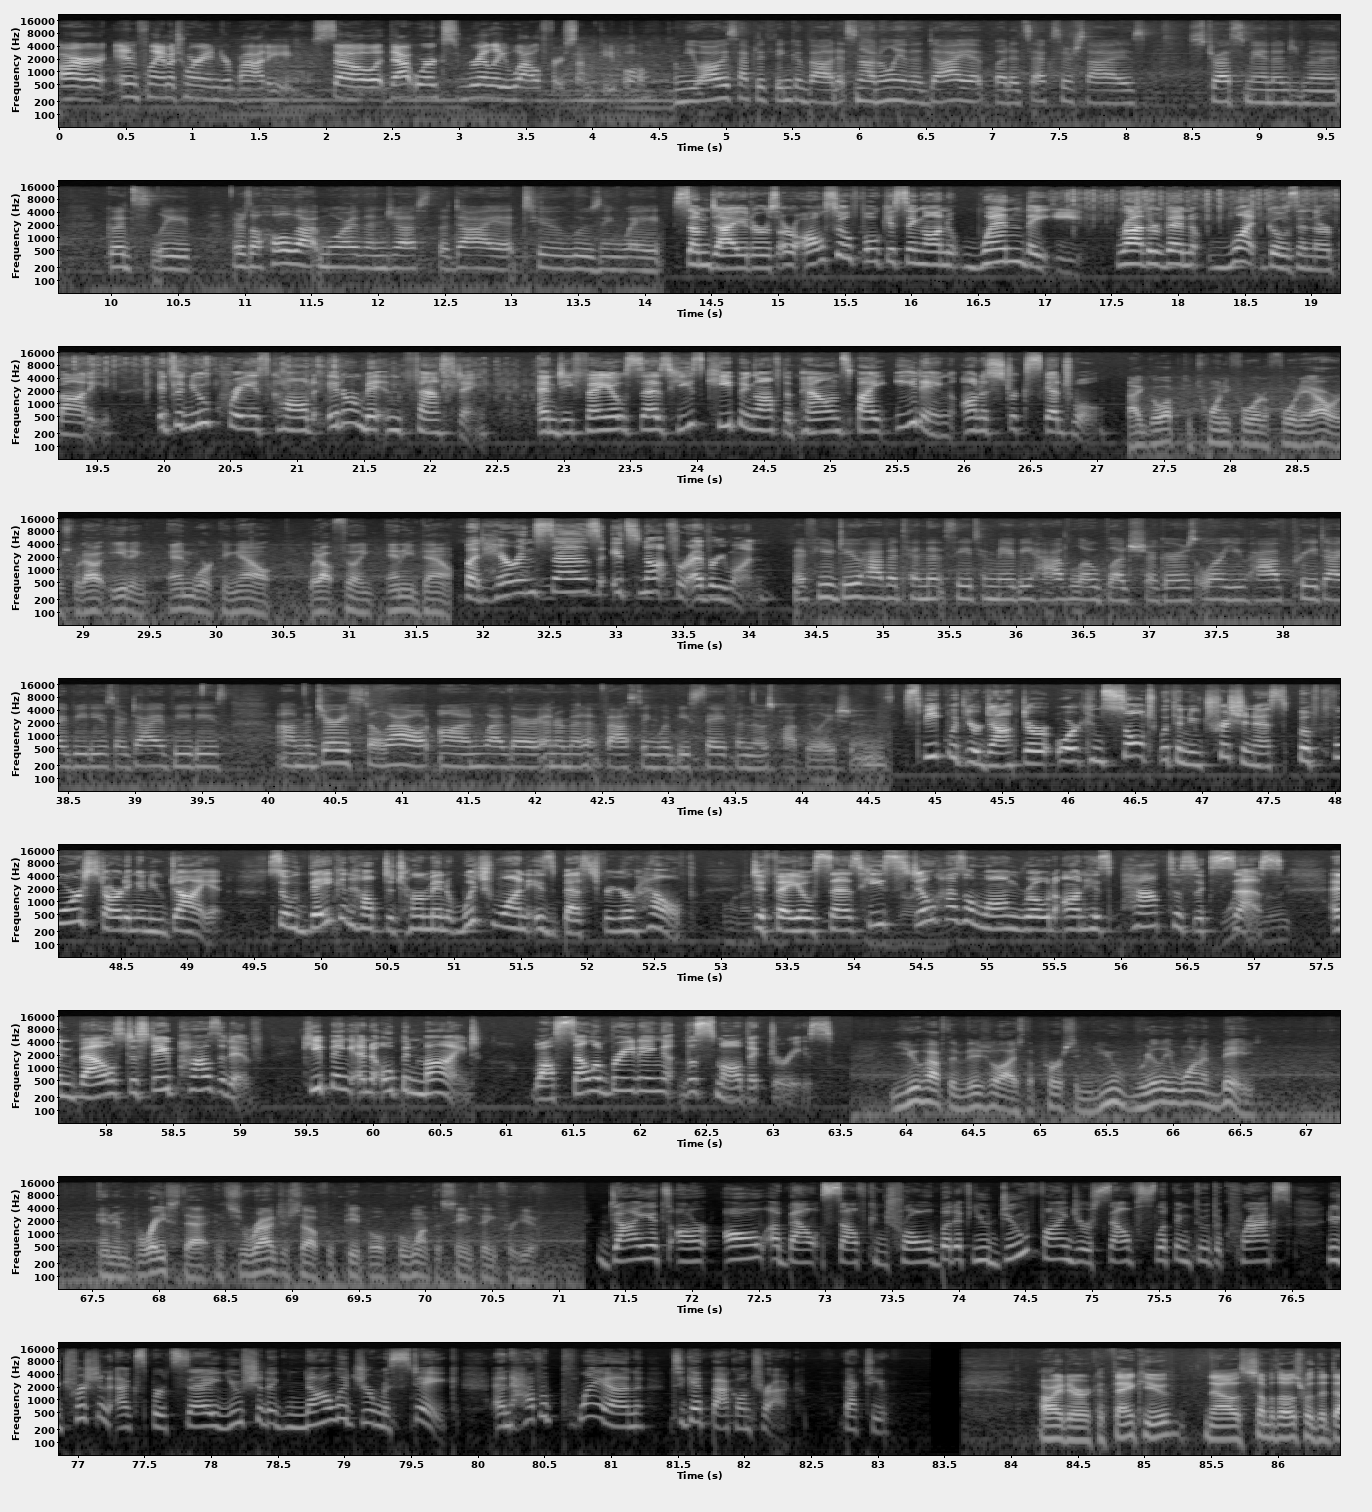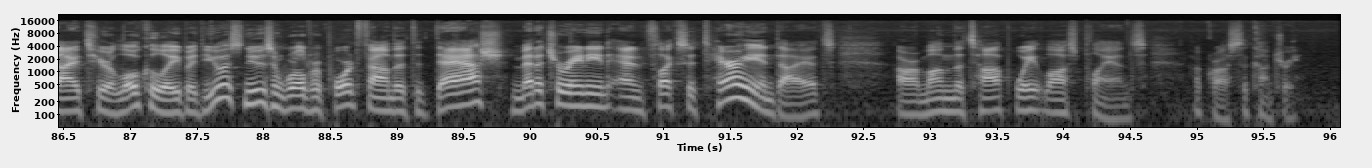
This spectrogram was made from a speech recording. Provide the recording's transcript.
are inflammatory in your body. So that works really well for some people. You always have to think about it's not only the diet, but it's exercise, stress management, good sleep. There's a whole lot more than just the diet to losing weight. Some dieters are also focusing on when they eat rather than what goes in their body. It's a new craze called intermittent fasting, and DeFeo says he's keeping off the pounds by eating on a strict schedule. I go up to 24 to 40 hours without eating and working out without feeling any down. But Herron says it's not for everyone. If you do have a tendency to maybe have low blood sugars or you have prediabetes or diabetes, um, the jury's still out on whether intermittent fasting would be safe in those populations. Speak with your doctor or consult with a nutritionist before starting a new diet so they can help determine which one is best for your health. DeFeo says he still has a long road on his path to success and vows to stay positive, keeping an open mind while celebrating the small victories. You have to visualize the person you really want to be and embrace that and surround yourself with people who want the same thing for you. Diets are all about self control, but if you do find yourself slipping through the cracks, nutrition experts say you should acknowledge your mistake and have a plan to get back on track. Back to you. All right, Erica, thank you. Now, some of those were the diets here locally, but U.S. News and World Report found that the DASH, Mediterranean, and flexitarian diets are among the top weight loss plans across the country.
